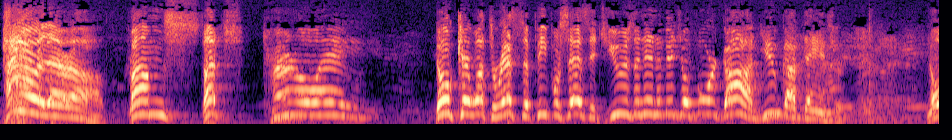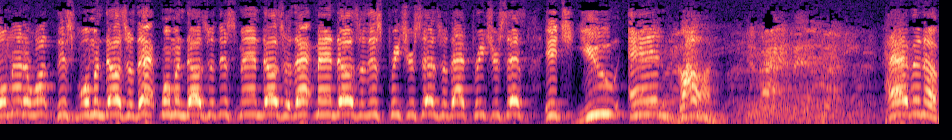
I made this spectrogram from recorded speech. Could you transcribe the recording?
Power thereof. From such turn away. Don't care what the rest of the people says. It's you as an individual for God. You've got to answer. No matter what this woman does or that woman does or this man does or that man does or this preacher says or that preacher says, it's you and God. Having a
